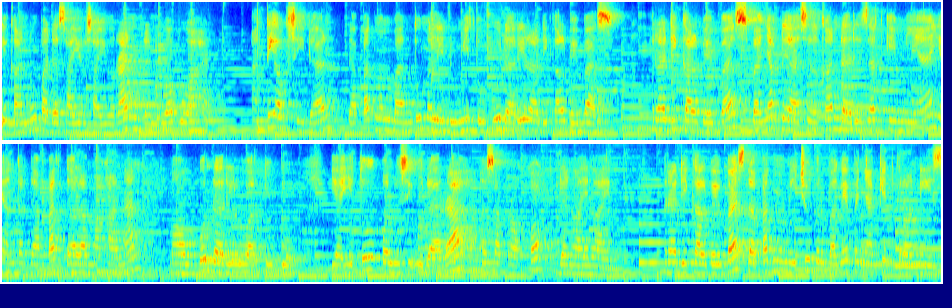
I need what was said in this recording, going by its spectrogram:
dikandung pada sayur-sayuran dan buah-buahan. Antioksidan dapat membantu melindungi tubuh dari radikal bebas. Radikal bebas banyak dihasilkan dari zat kimia yang terdapat dalam makanan maupun dari luar tubuh, yaitu polusi udara, asap rokok, dan lain-lain. Radikal bebas dapat memicu berbagai penyakit kronis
